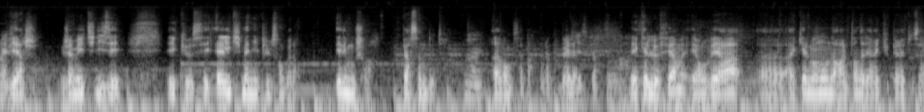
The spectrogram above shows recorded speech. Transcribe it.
Ouais. vierge, jamais utilisée, et que c'est elle qui manipule son collant. Et les mouchoirs, personne d'autre, Ouais. avant que ça parte à la poubelle. Et qu'elle le ferme, et on verra euh, à quel moment on aura le temps d'aller récupérer tout ça.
